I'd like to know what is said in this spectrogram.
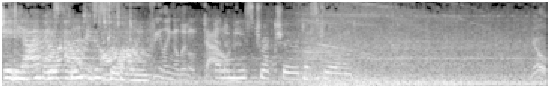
GDI base power is offline. Feeling a little down. Enemy structure destroyed. Yo.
